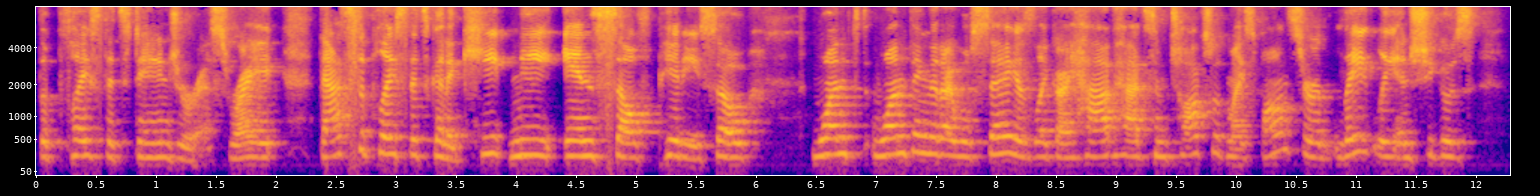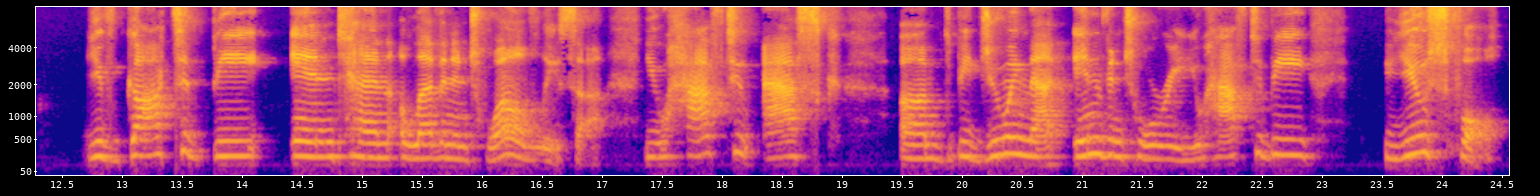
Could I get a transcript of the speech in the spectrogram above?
the place that's dangerous, right? That's the place that's going to keep me in self pity. So, one one thing that I will say is like I have had some talks with my sponsor lately and she goes you've got to be in 10 11 and 12 Lisa. You have to ask um, to be doing that inventory. You have to be useful.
